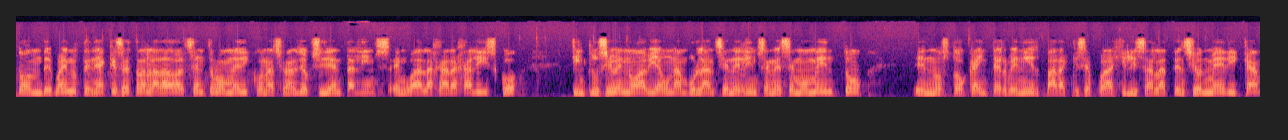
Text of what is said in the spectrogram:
donde, bueno, tenía que ser trasladado al Centro Médico Nacional de Occidental IMSS en Guadalajara, Jalisco, que inclusive no había una ambulancia en el IMSS en ese momento, eh, nos toca intervenir para que se pueda agilizar la atención médica,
